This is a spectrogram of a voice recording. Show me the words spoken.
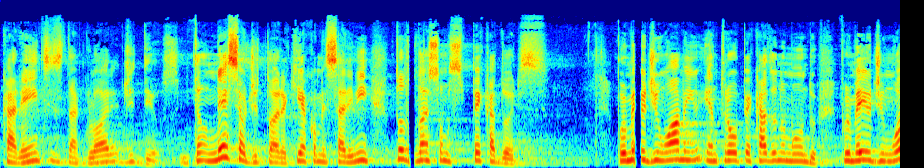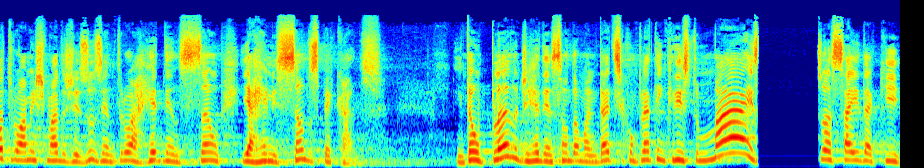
carentes da glória de Deus. Então, nesse auditório aqui, a começar em mim, todos nós somos pecadores. Por meio de um homem entrou o pecado no mundo, por meio de um outro homem chamado Jesus entrou a redenção e a remissão dos pecados. Então o plano de redenção da humanidade se completa em Cristo, mas pessoa sair daqui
